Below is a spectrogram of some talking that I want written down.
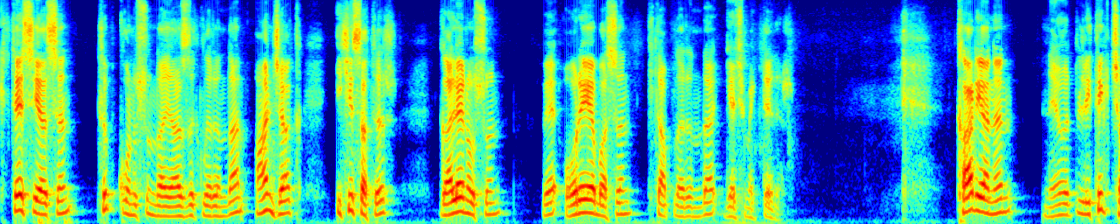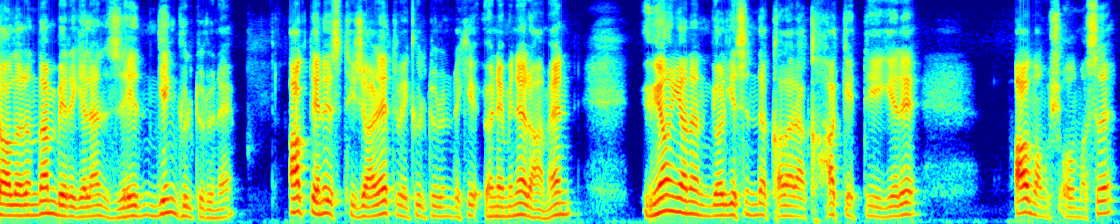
Ktesias'ın tıp konusunda yazdıklarından ancak iki satır Galenos'un ve Oreabas'ın kitaplarında geçmektedir. Karya'nın Neolitik çağlarından beri gelen zengin kültürüne, Akdeniz ticaret ve kültüründeki önemine rağmen Ünyanya'nın gölgesinde kalarak hak ettiği yeri almamış olması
